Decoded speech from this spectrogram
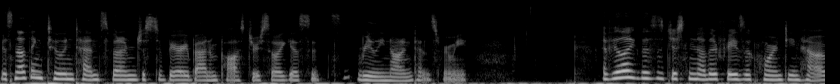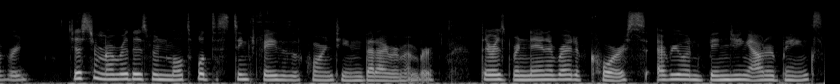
It's nothing too intense, but I'm just a very bad imposter, so I guess it's really not intense for me. I feel like this is just another phase of quarantine, however. Just remember there's been multiple distinct phases of quarantine that I remember. There was Banana Bread, of course, everyone binging Outer Banks,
